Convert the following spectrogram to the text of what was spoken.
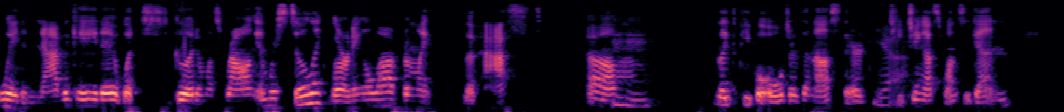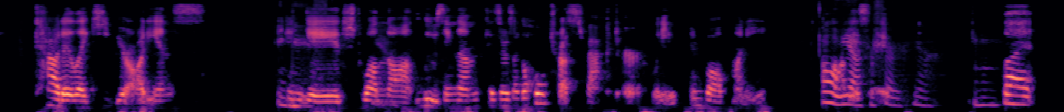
way to navigate it, what's good and what's wrong, and we're still like learning a lot from like the past. Um, Mhm. Like the people older than us, they're Yeah. teaching us once again how to like keep your audience Engaged. engaged, while Yeah. not losing them because there's like a whole trust factor when you involve money Oh yeah, for sure. Yeah. hmm But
